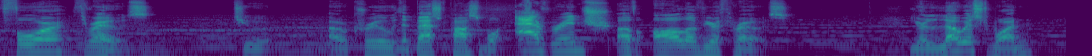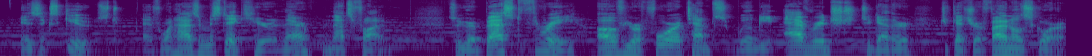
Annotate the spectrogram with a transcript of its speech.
four throws to accrue the best possible average of all of your throws. Your lowest one is excused. Everyone has a mistake here and there, and that's fine. So your best three of your four attempts will be averaged together to get your final score.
